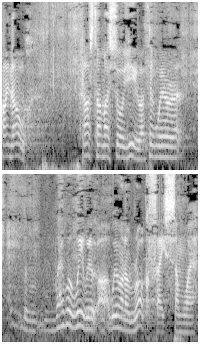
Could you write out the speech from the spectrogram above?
I know. Last time I saw you, I think we were at. Where were we? We were, uh, we were on a rock face somewhere.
